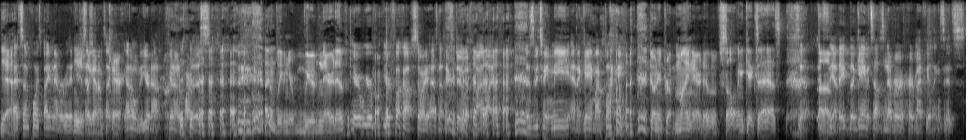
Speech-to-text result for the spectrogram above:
Yeah. At some points, but I never really. You're just like, I don't care. I don't. You're not. You're not a part of this. I don't believe in your weird narrative. your your your fuck off story has nothing to do with my life. This is between me and the game I'm playing. Don't interrupt my narrative of Solomon kicks ass. Yeah, Um, yeah. They, the game itself has never hurt my feelings. It's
